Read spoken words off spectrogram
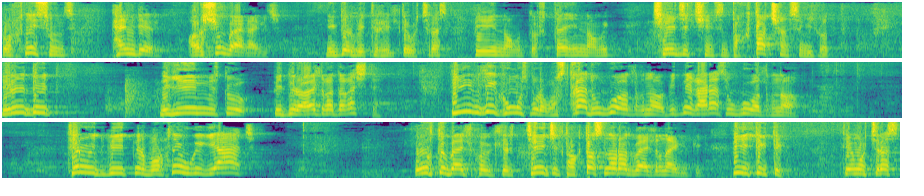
Бурхны сүнс тань дээр оршин байгаа гэж нэгдүгээр Петр хэлдэг учраас би энэ номд дуртай энэ номыг чэйжилч юмсан тогтооч юмсан гэж боддог. Ирээдүйд нэг юм бид нэр ойлгоод байгаа шүү дээ. Библийг хүмүүс бүр устгаад үгүй болгоно. Бидний гараас үгүй болгоно. Тэр үед бид нар Бурхны үгийг яаж өөртөө байлгах вэ гэхээр чэйжил тогтоосноор л байлгана гэдгийг би итгэдэг. Тийм учраас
